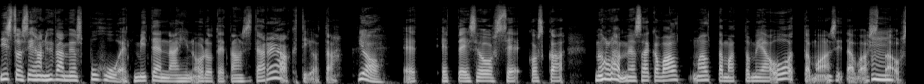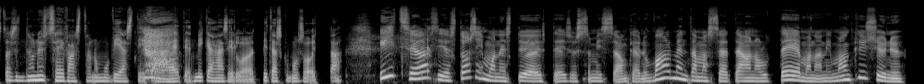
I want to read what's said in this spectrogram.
niistä olisi ihan hyvä myös puhua, että miten näihin odotetaan sitä reaktiota. Joo, Et, ettei se ole se, koska me ollaan myös aika val- malttamattomia odottamaan sitä vastausta. Mm. No nyt se ei vastannut mun viestiin tähän heti, että mikähän silloin, että pitäisikö mun soittaa. Itse asiassa tosi monessa työyhteisössä, missä on käynyt valmentamassa ja tämä on ollut teemana, niin mä oon kysynyt,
